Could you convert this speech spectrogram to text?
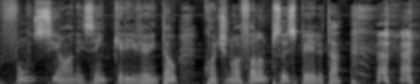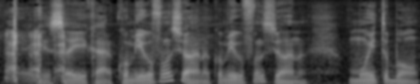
funciona. Isso é incrível. Então, continua falando pro seu espelho, tá? é isso aí, cara. Comigo funciona. Comigo funciona. Muito bom.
